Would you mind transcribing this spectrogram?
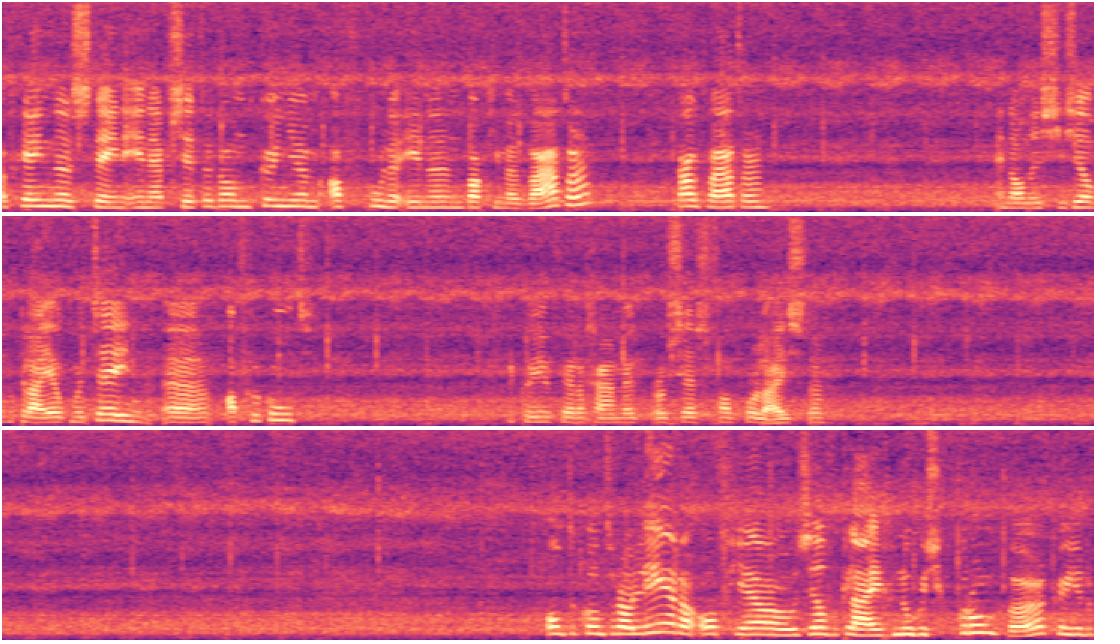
of geen eh, stenen in hebt zitten, dan kun je hem afkoelen in een bakje met water. Koud water. En dan is je zilverklei ook meteen uh, afgekoeld. Dan kun je verder gaan met het proces van polijsten. Om te controleren of jouw zilverklei genoeg is gekrompen, kun je er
